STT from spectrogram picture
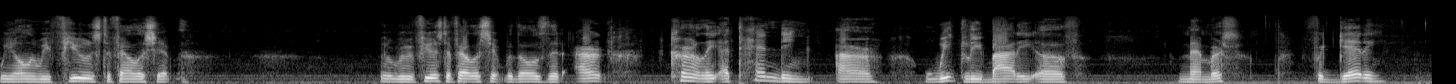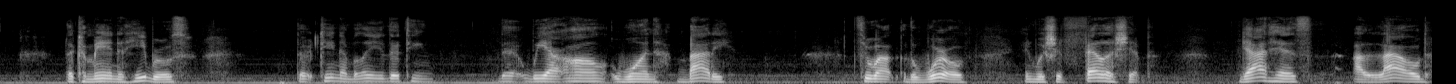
We only refuse to fellowship. We refuse to fellowship with those that aren't currently attending our weekly body of members, forgetting the command in Hebrews 13, I believe, 13, that we are all one body throughout the world and we should fellowship. God has allowed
